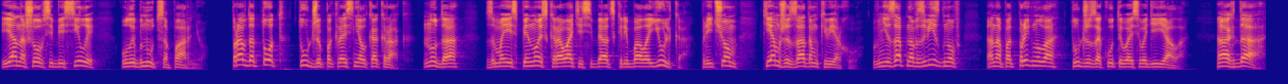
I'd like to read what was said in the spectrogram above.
И я нашел в себе силы улыбнуться парню. Правда, тот тут же покраснел как рак. Ну да, за моей спиной с кровати себя отскребала Юлька, причем тем же задом кверху. Внезапно взвизгнув, она подпрыгнула, тут же закутываясь в одеяло. Ах да,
